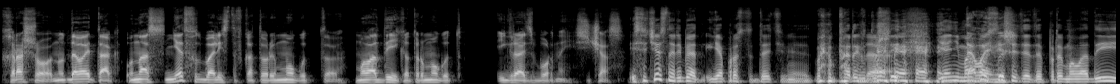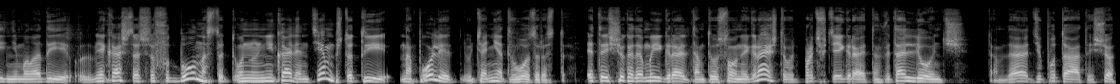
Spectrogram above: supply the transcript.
Хорошо, ну давай так. У нас нет футболистов, которые могут, э, молодые, которые могут играть в сборной сейчас? Если честно, ребят, я просто дайте мне порыв да. души. Я не могу Давай, слышать Миш. это про молодые, не молодые. Мне кажется, что футбол он уникален тем, что ты на поле, у тебя нет возраста. Это еще когда мы играли, там ты условно играешь, что вот против тебя играет там Виталий Леонч, там, да, депутаты, еще.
